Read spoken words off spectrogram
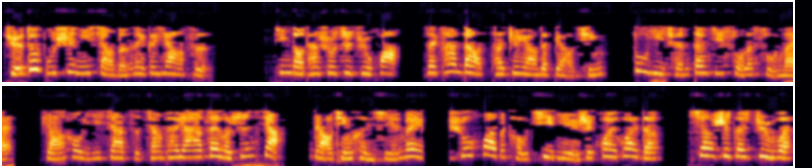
绝对不是你想的那个样子。听到他说这句话。在看到他这样的表情，杜奕晨当即锁了锁眉，然后一下子将他压在了身下，表情很邪魅，说话的口气也是怪怪的，像是在质问，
